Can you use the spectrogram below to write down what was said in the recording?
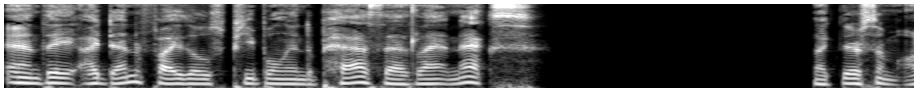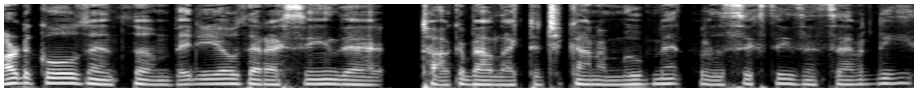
and they identify those people in the past as Latinx. Like there's some articles and some videos that I've seen that talk about like the Chicana movement of the 60s and 70s.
